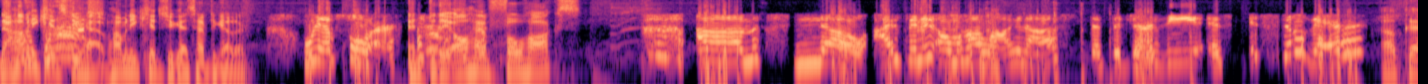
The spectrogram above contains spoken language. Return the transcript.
Now, how Oh many my kids do you have? How many kids do you guys have together? We have four. And do they all have faux hawks? Um, no, I've been in Omaha long enough that the jersey is it's still there, Okay.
